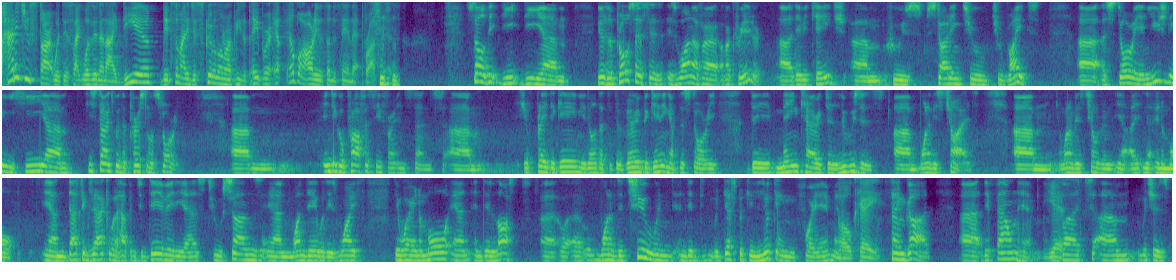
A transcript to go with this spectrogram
how did you start with this? Like, was it an idea? Did somebody just scribble on a piece of paper? Help our audience understand that process. so the the the um, you know the process is is one of a of a creator, uh, David Cage, um, who's starting to to write uh, a story, and usually he um, he starts with a personal story. Um, Indigo Prophecy, for instance, um, if you've played the game, you know that at the very beginning of the story, the main character loses um, one of his child, um, one of his children in, in, in a mall and that's exactly what happened to David. He has two sons, and one day with his wife, they were in a mall and, and they lost uh, uh, one of the two and, and they were desperately looking for him. And okay. Thank God uh, they found him. Yes. But um, which is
